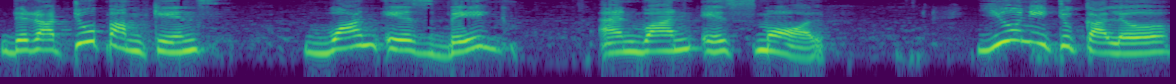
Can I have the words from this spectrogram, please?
there are two pumpkins. One is big and one is small. You need to color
